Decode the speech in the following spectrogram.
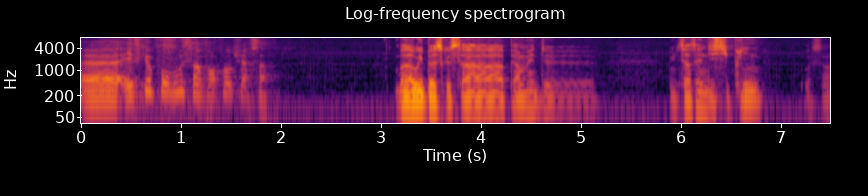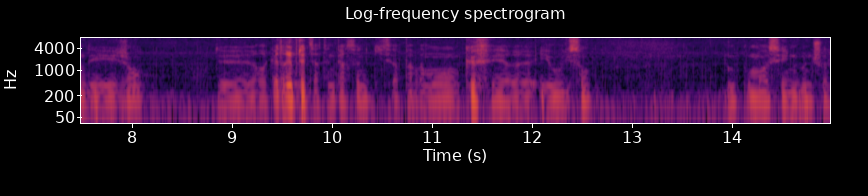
Euh, Est-ce que pour vous c'est important de faire ça? Bah oui, parce que ça permet de une certaine discipline au sein des gens, de recadrer peut-être certaines personnes qui savent pas vraiment que faire euh, et où ils sont. Donc pour moi, c'est une bonne chose.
